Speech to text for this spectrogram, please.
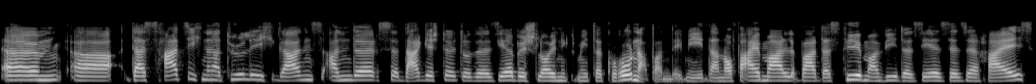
Ähm, äh, das hat sich natürlich ganz anders dargestellt oder sehr beschleunigt mit der Corona-Pandemie. Dann auf einmal war das Thema wieder sehr, sehr, sehr heiß.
